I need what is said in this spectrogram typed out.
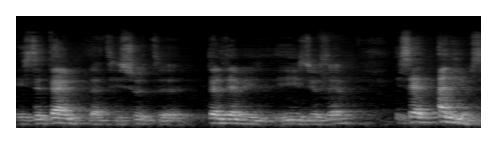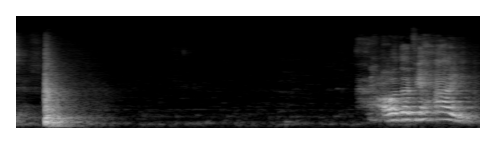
it's the time that he should uh, tell them he, he is Yosef, he said, Ani Yosef. عود في حي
